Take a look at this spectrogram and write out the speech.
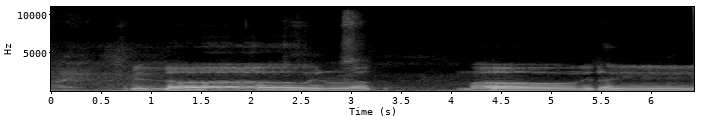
ہائے۔ بسم الله الرحمن الرحيم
